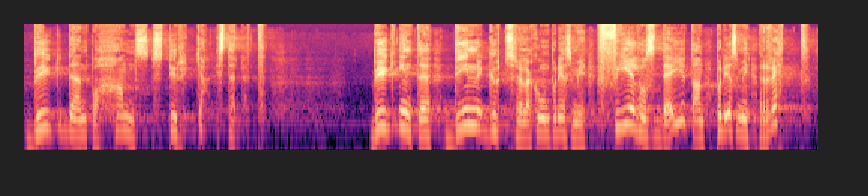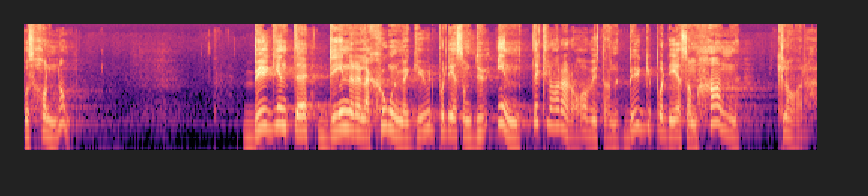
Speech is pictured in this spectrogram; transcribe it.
bygg den på hans styrka istället. Bygg inte din gudsrelation på det som är fel hos dig utan på det som är rätt hos honom. Bygg inte din relation med Gud på det som du inte klarar av utan bygg på det som han klarar.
